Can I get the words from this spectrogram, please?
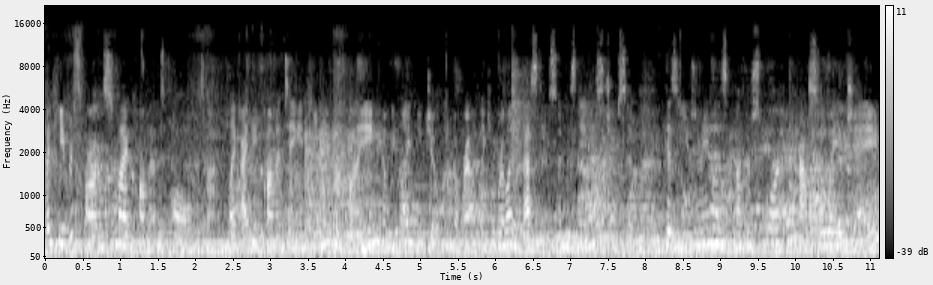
but he responds to my comments all the time. Like I'd be commenting and he'd be replying, and we'd like be joking around. Like we're like besties. So his name is Joseph. His username is underscore castaway J.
